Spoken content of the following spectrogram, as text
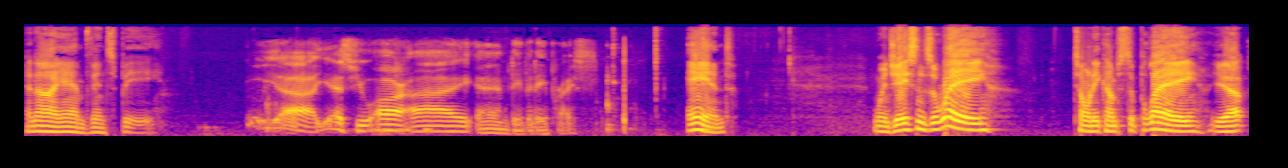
and I am Vince B. Yeah, yes, you are. I am David A. Price. And when Jason's away, Tony comes to play. Yep.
